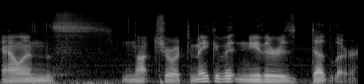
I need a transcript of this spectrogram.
Alan's not sure what to make of it, and neither is Dudler.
